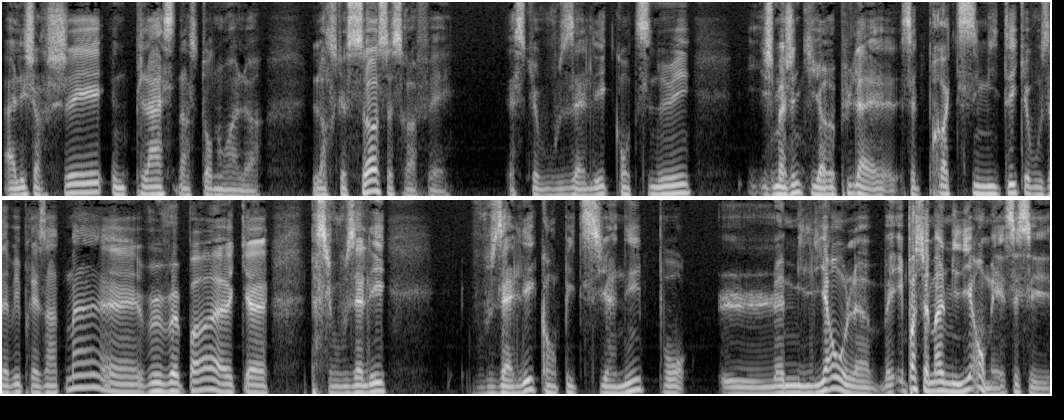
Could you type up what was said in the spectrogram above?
aller chercher une place dans ce tournoi-là. Lorsque ça, ce sera fait, est-ce que vous allez continuer? J'imagine qu'il n'y aura plus cette proximité que vous avez présentement. Veux, veux pas, euh, que, parce que vous allez, vous allez compétitionner pour le million. Et pas seulement le million, mais c'est-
